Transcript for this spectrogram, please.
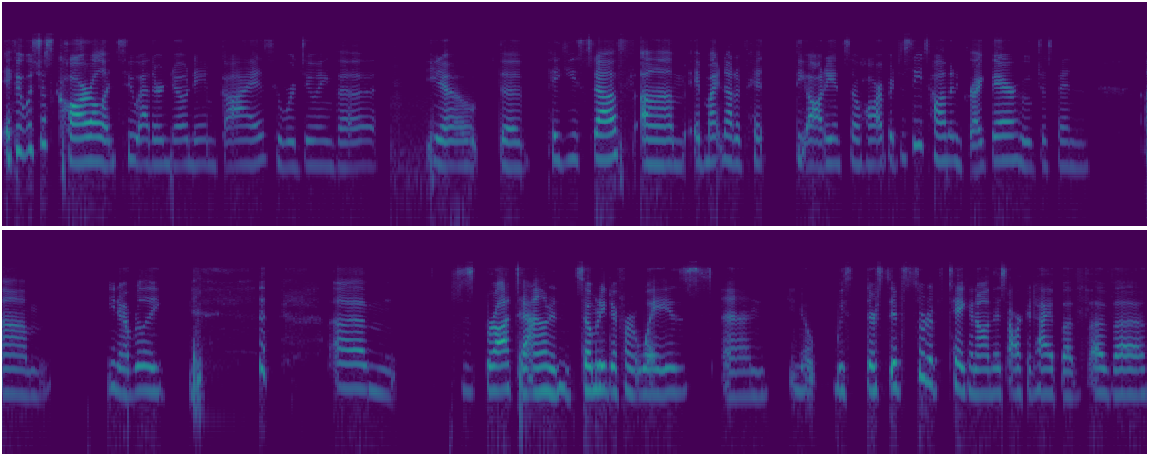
if it was just Carl and two other no-name guys who were doing the, you know, the piggy stuff, um, it might not have hit the audience so hard. But to see Tom and Greg there, who've just been, um, you know, really, um, just brought down in so many different ways, and you know, we there's they've sort of taken on this archetype of of uh,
